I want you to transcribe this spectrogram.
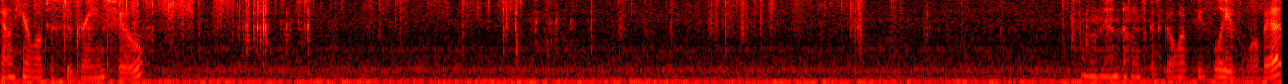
down here we'll just do green too. And then I'm just going to go up these leaves a little bit.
